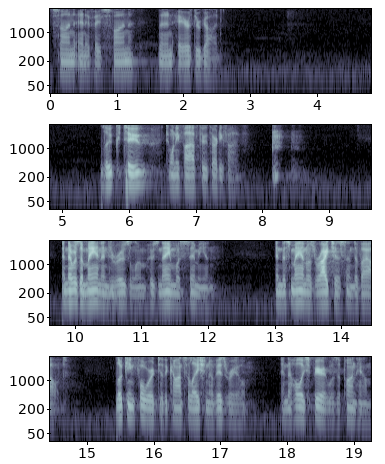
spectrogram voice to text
son, and if a son, then an heir through God. Luke 2 25 through 35. And there was a man in Jerusalem whose name was Simeon. And this man was righteous and devout, looking forward to the consolation of Israel. And the Holy Spirit was upon him.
